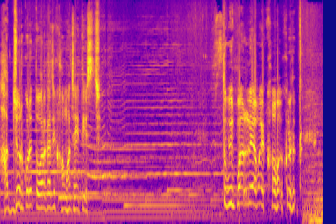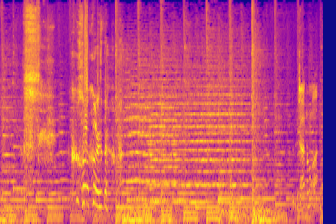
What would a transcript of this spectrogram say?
হাত জোর করে তোমার কাছে ক্ষমা চাইতে এসেছি। তুমি পারলে আমায় ক্ষমা করে দাও। ক্ষমা করে দাও। জানো মা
